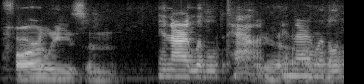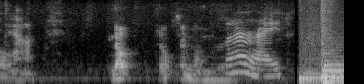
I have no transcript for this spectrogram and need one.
Farley's and in our little town. Yeah, in our little um, town. nope, don't remember. All right.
